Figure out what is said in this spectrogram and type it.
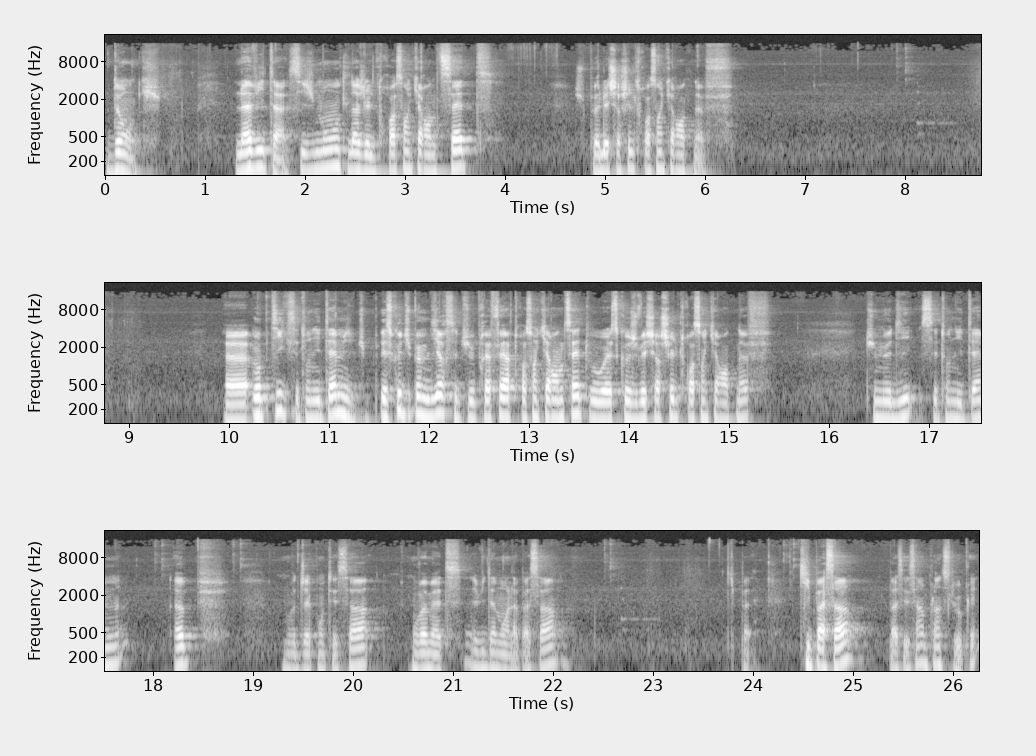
Donc, la Vita, si je monte, là j'ai le 347. Je peux aller chercher le 349. Euh, optique, c'est ton item. Est-ce que tu peux me dire si tu préfères 347 ou est-ce que je vais chercher le 349 Tu me dis, c'est ton item. Hop. On va déjà compter ça. On va mettre évidemment là pas ça. Qui, pa- qui pas ça Pas simple, hein, s'il vous plaît.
